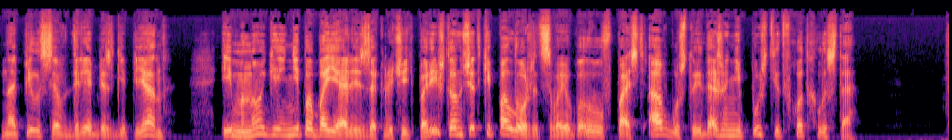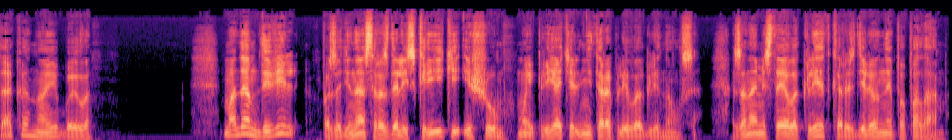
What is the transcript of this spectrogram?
напился в дребезги пьян, и многие не побоялись заключить пари, что он все-таки положит свою голову в пасть Августу и даже не пустит в ход хлыста. Так оно и было. Мадам Девиль Позади нас раздались крики и шум. Мой приятель неторопливо оглянулся. За нами стояла клетка, разделенная пополам.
